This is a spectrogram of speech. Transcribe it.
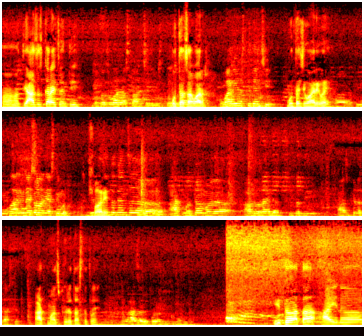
हा हा. ती आजच करायचं आहे ना ती? महत्त्वाचा वार असतो आजच्या दिवस. भूताचा वार. वारी असते त्यांची. भूताची वारे वय हा, ती- जिथं- Sorry. जिथं त्यांचं आत्म तळमळ आदर राहिल्यात तिथं ती आज फिरत असतात. आत्मा आज फिरत असतात वय आजारी पडत. इथं आता आईनं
